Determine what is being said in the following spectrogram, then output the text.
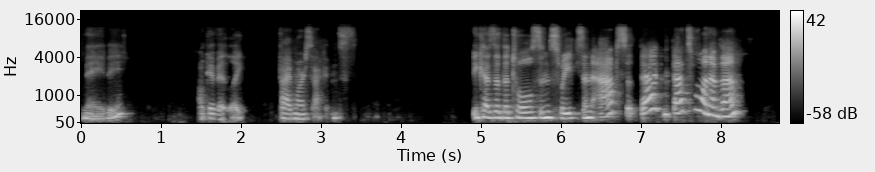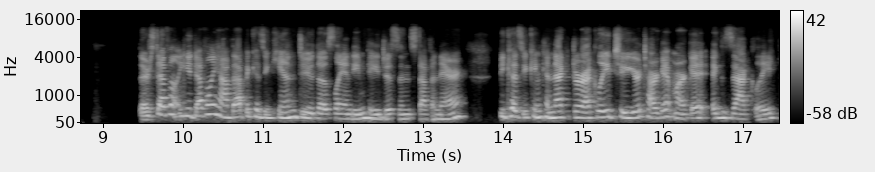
Maybe. I'll give it like five more seconds because of the tools and suites and apps. That that's one of them. There's definitely you definitely have that because you can do those landing pages and stuff in there. because you can connect directly to your target market exactly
